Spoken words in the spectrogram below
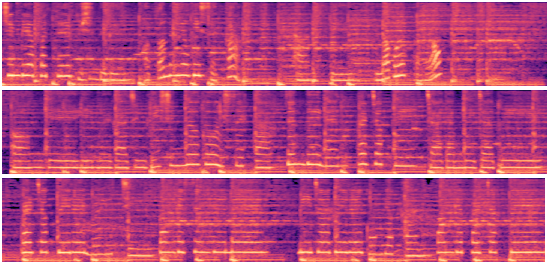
신비 아파트 귀신들은 어떤 능력이 있을까? 다 함께 불러볼까요? 번개의 힘을 가진 귀신 누구 있을까? 샌드는 팔척귀, 자간 미자귀 팔척귀를 물리친 번개 샌드맨 미자귀를 공격한 번개 팔척귀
